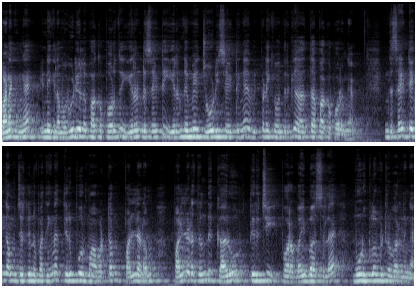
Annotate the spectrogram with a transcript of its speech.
வணக்கங்க. இன்றைக்கி நம்ம வீடியோவில் பார்க்க போகிறது இரண்டு சைட்டு இரண்டுமே ஜோடி சைட்டுங்க விற்பனைக்கு வந்திருக்கு. அதை தான் பார்க்க போகிறோங்க இந்த சைட் எங்கே அமைஞ்சிருக்குன்னு பார்த்தீங்கன்னா திருப்பூர் மாவட்டம் பல்லடம். பல்லடத்துலேருந்து கரூர் திருச்சி போகிற பைபாஸில் மூணு கிலோமீட்டர் வரணுங்க.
